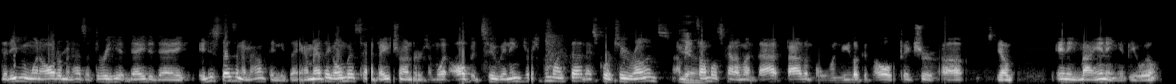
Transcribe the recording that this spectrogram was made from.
that even when Alderman has a three hit day today, it just doesn't amount to anything. I mean, I think Ole Miss had base runners in what all but two innings or something like that, and they scored two runs. I mean, yeah. it's almost kind of unfathomable when you look at the whole picture, uh, you know, inning by inning, if you will.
